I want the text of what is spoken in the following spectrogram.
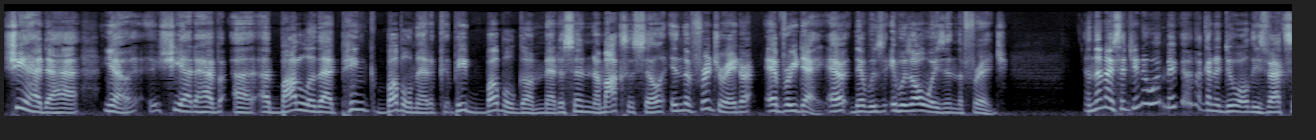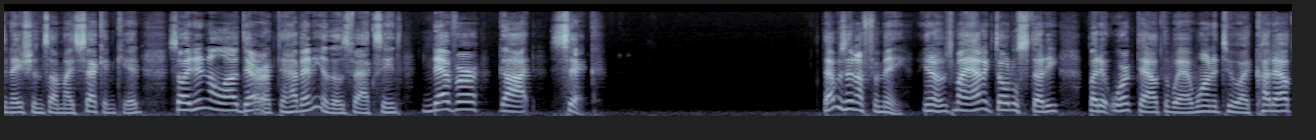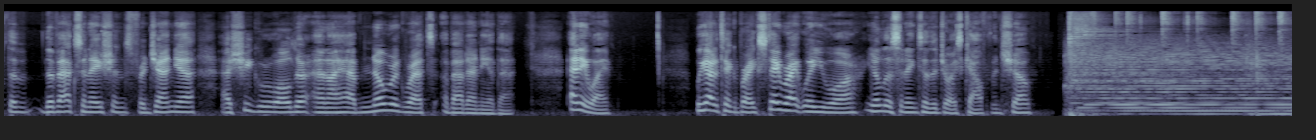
She had to have, you know, she had to have a, a bottle of that pink bubble medic, pink bubble gum medicine, amoxicillin, in the refrigerator every day. There was, it was always in the fridge. And then I said, you know what? Maybe I'm not going to do all these vaccinations on my second kid. So I didn't allow Derek to have any of those vaccines. Never got sick. That was enough for me. You know, it was my anecdotal study, but it worked out the way I wanted to. I cut out the, the vaccinations for Jenya as she grew older, and I have no regrets about any of that. Anyway, we got to take a break. Stay right where you are. You're listening to The Joyce Kaufman Show.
